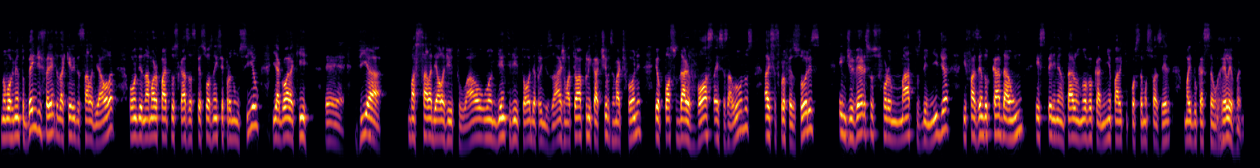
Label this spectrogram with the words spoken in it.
num movimento bem diferente daquele de sala de aula, onde na maior parte dos casos as pessoas nem se pronunciam, e agora aqui, é, via uma sala de aula virtual, um ambiente virtual de aprendizagem, até um aplicativo de smartphone, eu posso dar voz a esses alunos, a esses professores, em diversos formatos de mídia e fazendo cada um experimentar um novo caminho para que possamos fazer uma educação relevante.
